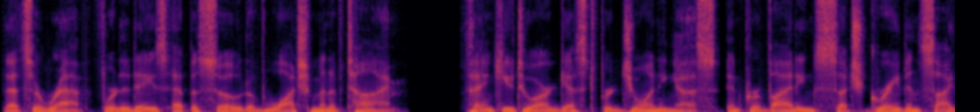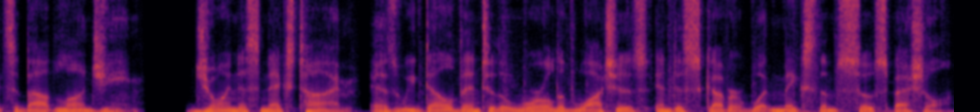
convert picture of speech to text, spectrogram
That's a wrap for today's episode of Watchmen of Time. Thank you to our guest for joining us and providing such great insights about Longines. Join us next time as we delve into the world of watches and discover what makes them so special.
